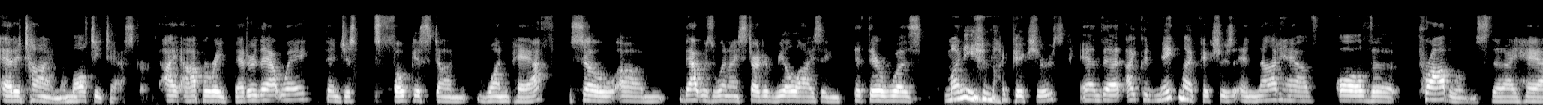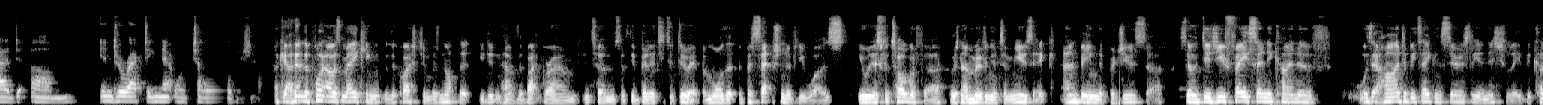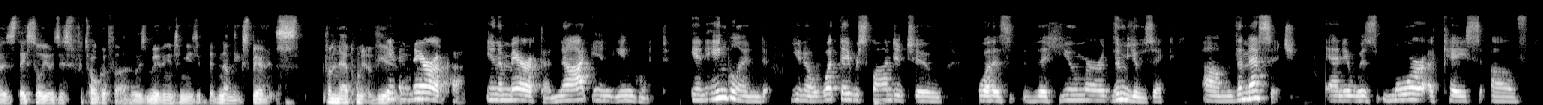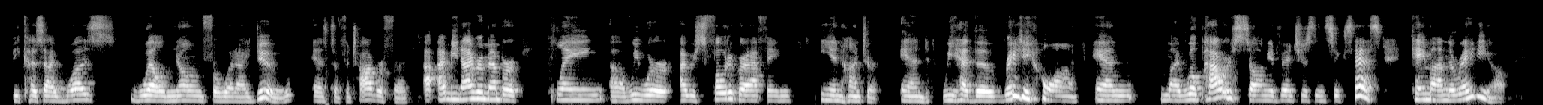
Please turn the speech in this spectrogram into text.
at a time, a multitasker. I operate better that way than just focused on one path. So um, that was when I started realizing that there was money in my pictures and that I could make my pictures and not have all the problems that I had um, in directing network television. Okay, I think the point I was making with the question was not that you didn't have the background in terms of the ability to do it, but more that the perception of you was you were this photographer who was now moving into music and being the producer. So, did you face any kind of was it hard to be taken seriously initially because they saw you as this photographer who was moving into music they didn't have the experience from their point of view? In America, in America, not in England. In England, you know, what they responded to was the humor, the music, um, the message. And it was more a case of because I was well known for what I do as a photographer. I, I mean, I remember playing, uh, we were, I was photographing Ian Hunter and we had the radio on and my Will Powers song, Adventures in Success, came on the radio.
